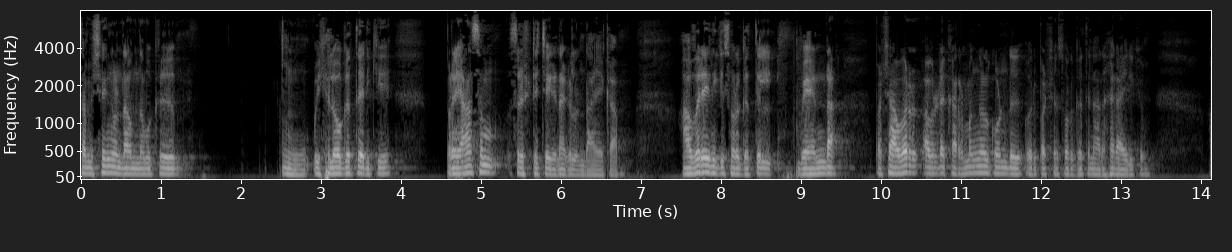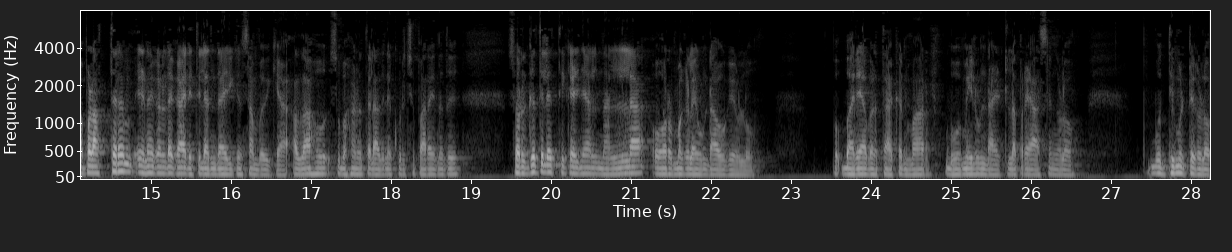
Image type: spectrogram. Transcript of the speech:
സംശയങ്ങളുണ്ടാവും. നമുക്ക് ഇഹലോകത്ത് എനിക്ക് പ്രയാസം സൃഷ്ടിച്ച ഇണകൾ ഉണ്ടായേക്കാം അവരെ എനിക്ക് സ്വർഗത്തിൽ വേണ്ട. പക്ഷെ അവർ അവരുടെ കർമ്മങ്ങൾ കൊണ്ട് ഒരു പക്ഷേ സ്വർഗത്തിന് അർഹരായിരിക്കും. അപ്പോൾ അത്തരം ഇണകളുടെ കാര്യത്തിൽ എന്തായിരിക്കും സംഭവിക്കുക? അള്ളാഹു സുബാനുത്തല അതിനെക്കുറിച്ച് പറയുന്നത് സ്വർഗത്തിലെത്തിക്കഴിഞ്ഞാൽ നല്ല ഓർമ്മകളെ ഉണ്ടാവുകയുള്ളൂ. ഭാര്യാഭർത്താക്കന്മാർ ഭൂമിയിലുണ്ടായിട്ടുള്ള പ്രയാസങ്ങളോ ബുദ്ധിമുട്ടുകളോ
